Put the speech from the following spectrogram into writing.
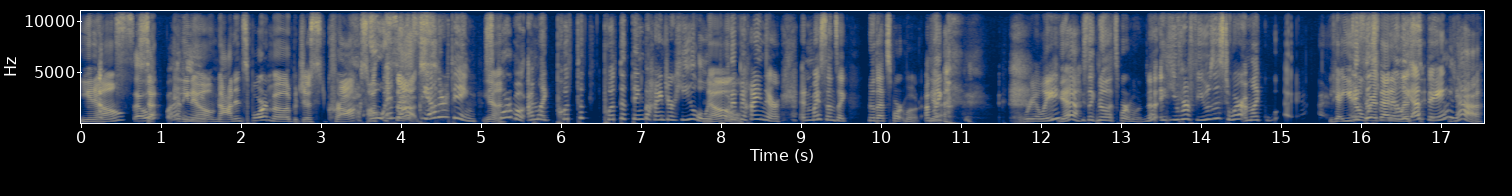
You know? so funny. You know, not in sport mode, but just Crocs with oh, the and socks. that's the other thing. Yeah. Sport mode. I'm like, put the put the thing behind your heel. Like, put it behind there. And my son's like, no, that's sport mode. I'm Yeah. like, really? Yeah. He's like, no, that's sport mode. No, he refuses to wear. I'm like, Yeah, you don't wear that really unless a thing. Yeah.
